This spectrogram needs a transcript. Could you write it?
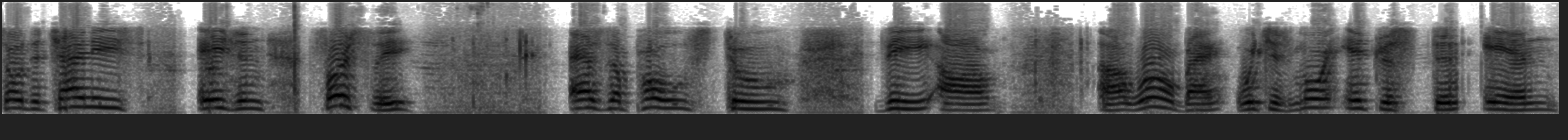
So the Chinese Asian, firstly, as opposed to the uh, uh, World Bank, which is more interested in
